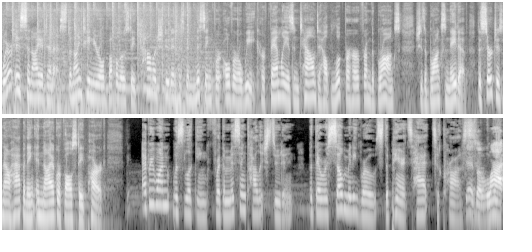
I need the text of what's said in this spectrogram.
where is Sanaya Dennis? The 19 year old Buffalo State College student has been missing for over a week. Her family is in town to help look for her from the Bronx. She's a Bronx native. The search is now happening in Niagara Falls State Park. Everyone was looking for the missing college student, but there were so many roads the parents had to cross. There's a lot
